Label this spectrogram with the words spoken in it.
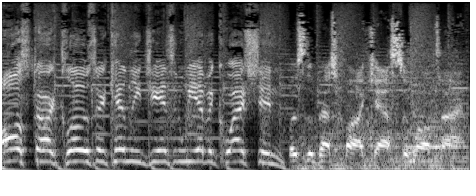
All star closer Kenley Jansen, we have a question. What's the best podcast of all time?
